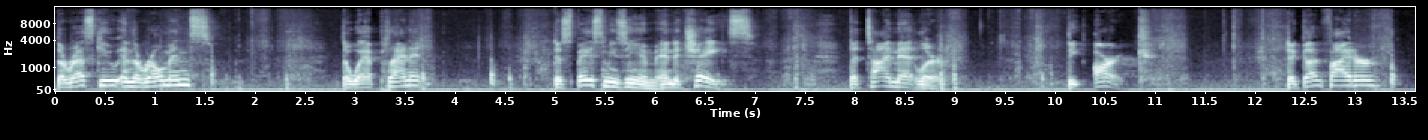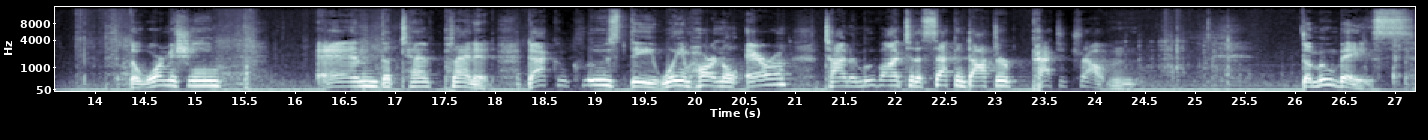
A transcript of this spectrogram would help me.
the Rescue in the Romans, the Web Planet, the Space Museum and the Chase, the Time Meddler, the Ark, the Gunfighter, the War Machine, and the 10th Planet. That concludes the William Hartnell era. Time to move on to the second Doctor, Patrick Troughton. The Moon Base.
